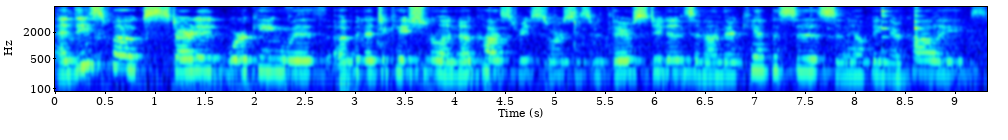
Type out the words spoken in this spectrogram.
And these folks started working with open educational and no-cost resources with their students and on their campuses and helping their colleagues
